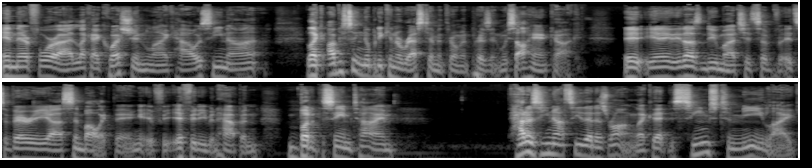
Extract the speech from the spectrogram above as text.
and therefore i like i question like how is he not like obviously nobody can arrest him and throw him in prison. We saw hancock. It, it, it doesn't do much. It's a it's a very uh, symbolic thing if if it even happened. But at the same time how does he not see that as wrong like that seems to me like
